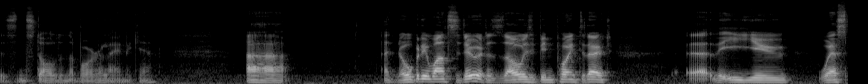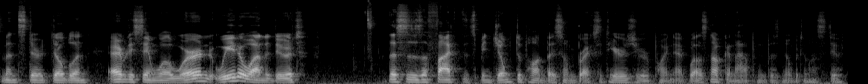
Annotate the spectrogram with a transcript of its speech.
is installed in the borderline again. Uh, and nobody wants to do it, as has always been pointed out. Uh, the EU, Westminster, Dublin, everybody's saying, well, we're, we don't want to do it. This is a fact that's been jumped upon by some Brexiteers who are pointing out, well, it's not going to happen because nobody wants to do it.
